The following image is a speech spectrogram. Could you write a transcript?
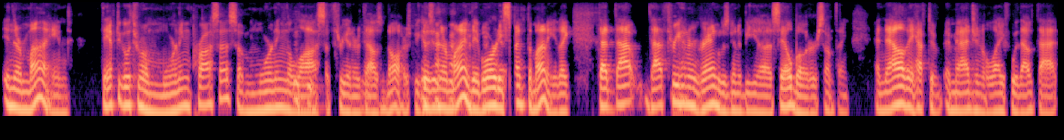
in their mind, they have to go through a mourning process of mourning the loss of three hundred thousand dollars because in their mind they've already spent the money. Like that that that three hundred grand was going to be a sailboat or something, and now they have to imagine a life without that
